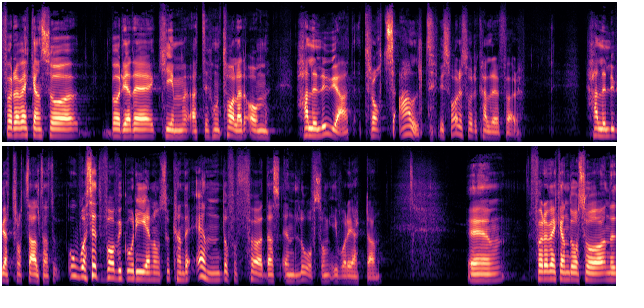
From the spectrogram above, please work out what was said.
Förra veckan så började Kim att hon talade om halleluja, trots allt. Visst var det så du kallade det för? Halleluja trots allt. Att oavsett vad vi går igenom så kan det ändå få födas en lovsång i våra hjärtan. Ehm, förra veckan då så,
